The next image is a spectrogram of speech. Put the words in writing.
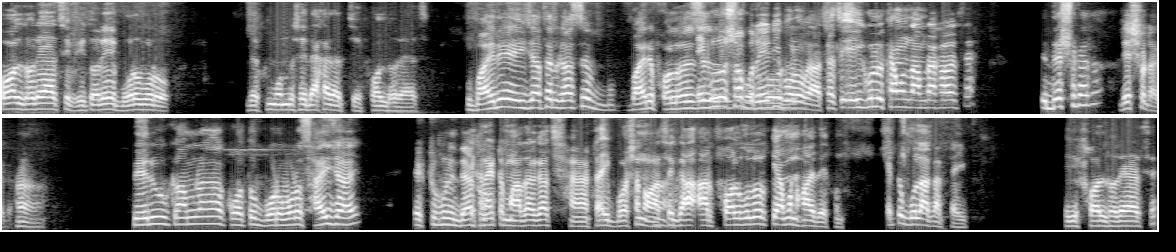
ফল ধরে আছে ভিতরে বড় বড়। দেখুন বন্ধু সে দেখা যাচ্ছে ফল ধরে আছে। বাইরে এই জাতের গাছে বাইরে ফল হয়েছে। এগুলো সব রেডি বড় গাছ। আচ্ছা এইগুলো কেমন দাম রাখা হয়েছে? দেড়শো টাকা। দেড়শো টাকা। হ্যাঁ। পেরু কামরাঙা কত বড় বড় সাইজ হয় একটুখানি দেখো। একটা মাদার গাছ টাইপ বসানো আছে। গা- আর ফলগুলোর কেমন হয় দেখুন। একটু গোলাকার টাইপ এই যে ফল ধরে আছে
